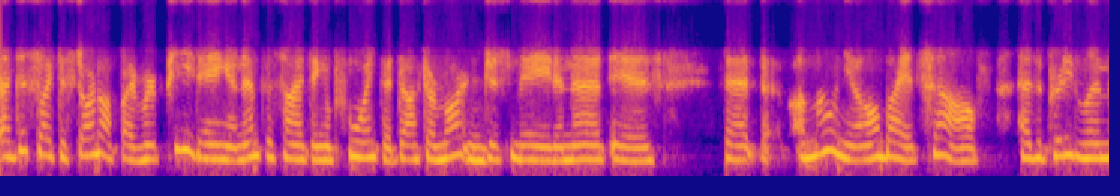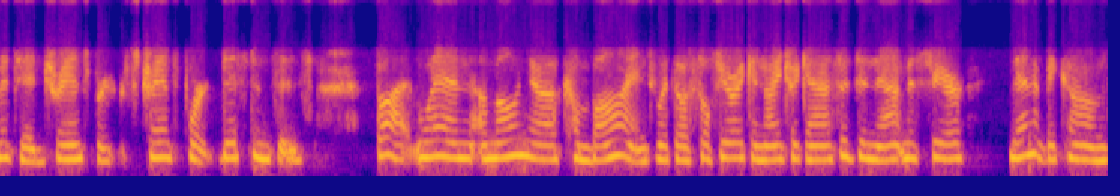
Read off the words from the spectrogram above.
I'd just like to start off by repeating and emphasizing a point that Dr. Martin just made, and that is that ammonia all by itself has a pretty limited transport, transport distances. But when ammonia combines with those sulfuric and nitric acids in the atmosphere, then it becomes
